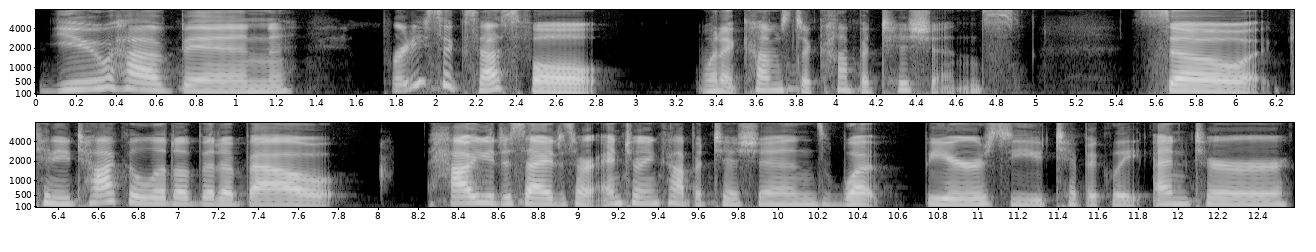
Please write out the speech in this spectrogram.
you have been pretty successful when it comes to competitions. So, can you talk a little bit about how you decided to start entering competitions? What beers do you typically enter?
